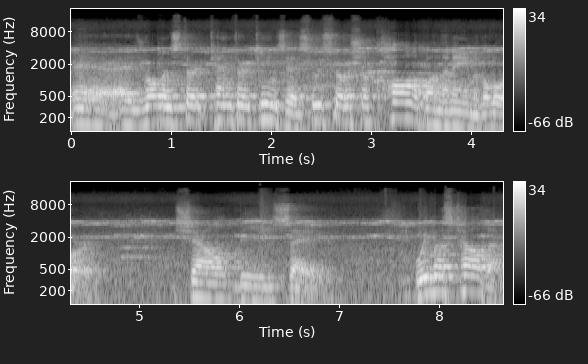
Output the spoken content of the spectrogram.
uh, as Romans 10 13 says, Whosoever shall call upon the name of the Lord shall be saved. We must tell them,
